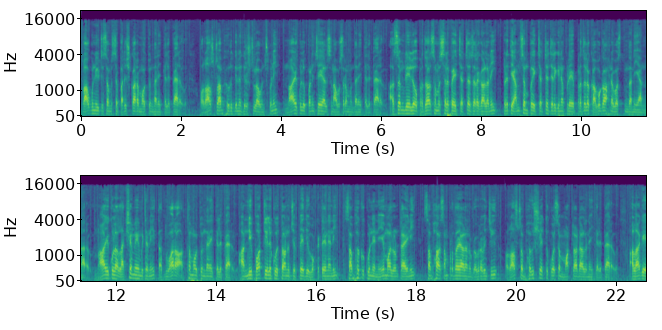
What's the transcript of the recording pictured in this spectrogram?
త్రాగునీటి సమస్య పరిష్కారం అవుతుందని తెలిపారు. రాష్ట్రాభివృద్ధిని దృష్టిలో ఉంచుకుని నాయకులు పనిచేయాల్సిన అవసరం ఉందని తెలిపారు. అసెంబ్లీలో ప్రజా సమస్యలపై చర్చ జరగాలని ప్రతి అంశంపై చర్చ జరిగినప్పుడే ప్రజలకు అవగాహన వస్తుందని అన్నారు. నాయకుల లక్ష్యం ఏమిటని తద్వారా అర్థమవుతుందని తెలిపారు. అన్ని పార్టీలకు తాను చెప్పేది ఒక్కటేనని సభకు కొన్ని నియమాలుంటాయని సభా సంప్రదాయాలను గౌరవించి రాష్ట్ర భవిష్యత్తు కోసం మాట్లాడాలని తెలిపారు. అలాగే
